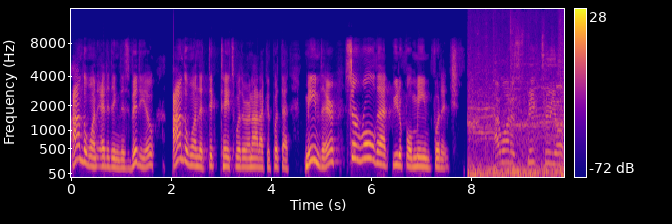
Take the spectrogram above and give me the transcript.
I'm the one editing this video. I'm the one that dictates whether or not I can put that meme there. So roll that beautiful meme footage. I want to speak to your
